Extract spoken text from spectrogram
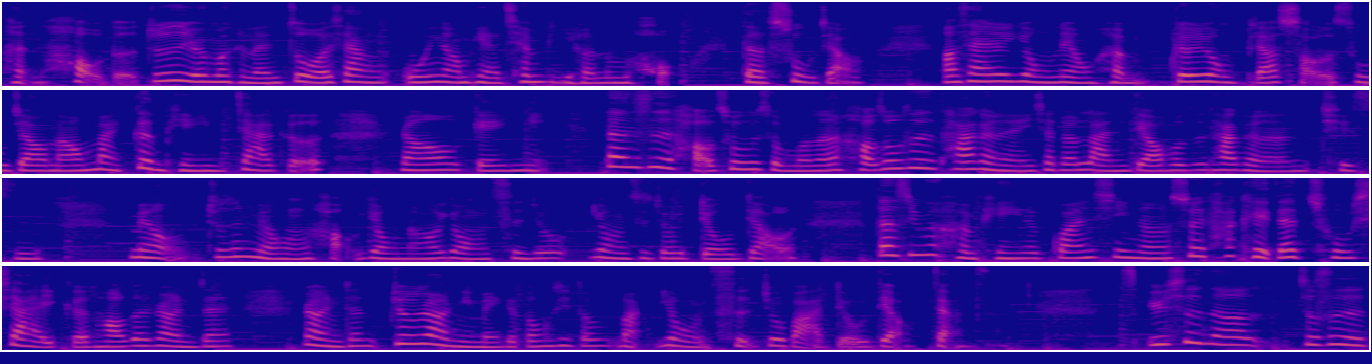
很厚的，就是原本可能做像无印良品的铅笔盒那么厚的塑胶，然后现在就用那种很就用比较少的塑胶，然后卖更便宜的价格，然后给你。但是好处是什么呢？好处是它可能一下就烂掉，或是它可能其实没有，就是没有很好用，然后用一次就用一次就会丢掉了。但是因为很便宜的关系呢，所以它可以再出下一个，然后再让你再让你再就让你每个东西都买用一次就把它丢掉这样子。于是呢，就是。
